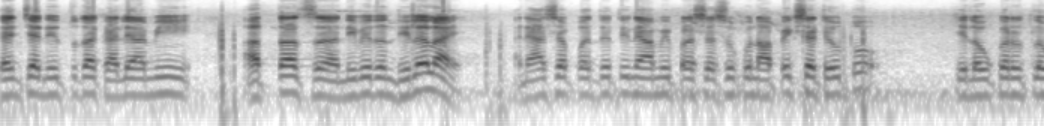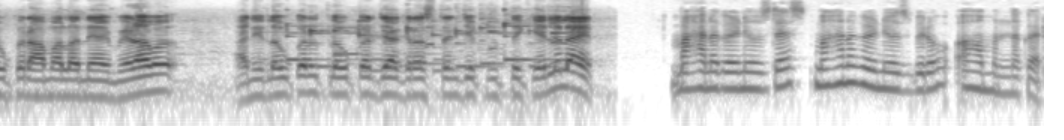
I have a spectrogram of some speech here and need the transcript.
त्यांच्या नेतृत्वाखाली आम्ही आत्ताच निवेदन दिलेलं आहे. आणि अशा पद्धतीने आम्ही प्रशासकून अपेक्षा ठेवतो. की लवकरात लवकर आम्हाला न्याय मिळावं आणि लवकरात लवकर ज्या ग्रस्तांचे कृत्य केलेलं आहे Mahanagar news desk Mahanagar news bureau Ahmednagar.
